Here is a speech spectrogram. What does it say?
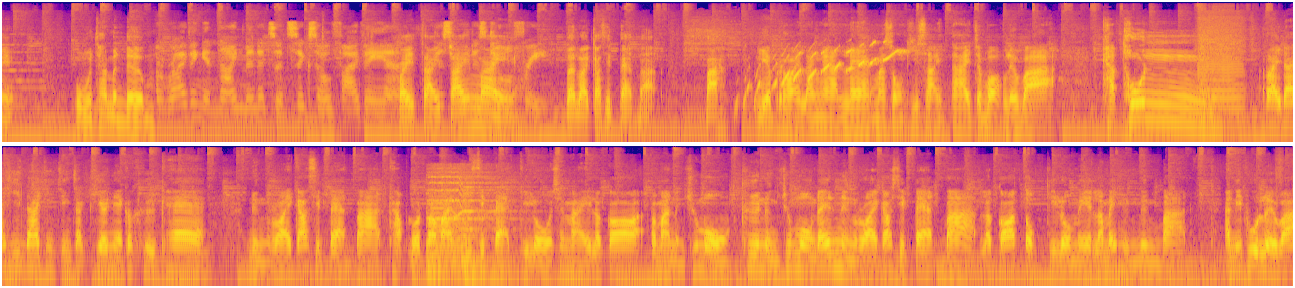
นี่โปรโมชั่นเหมือนเดิม ไปสายใต้ใหม่ได้ร้อยเก้าสิบแปดบาท ปะเรียบร้อยแล้วงานแรกมาส่งที่สายใต้จะบอกเลยว่าขาดทุน รายได้ที่ได้จริง ๆ จากเที่ยวเนี่ยก็คือแค่ 198 บาท ขับรถประมาณ 28 กิโลใช่ไหม แล้วก็ประมาณ 1 ชั่วโมง คือ 1 ชั่วโมงได้ 198 บาท แล้วก็ตกกิโลเมตรละไม่ถึง 1 บาท อันนี้พูดเลยว่า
